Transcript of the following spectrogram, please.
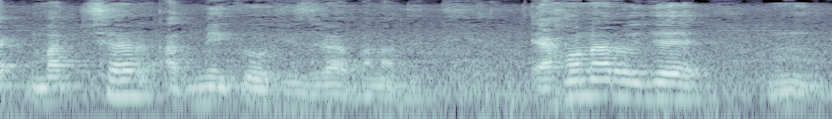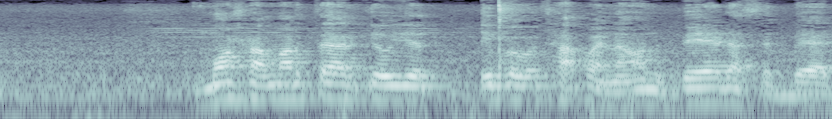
এক মাচ্ছার আদমি কো হিজরা বানা দিতে এখন আর ওই যে মশা মারতে আর কি ওই যে এইভাবে থাপায় না, এখন বেড আছে বেড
